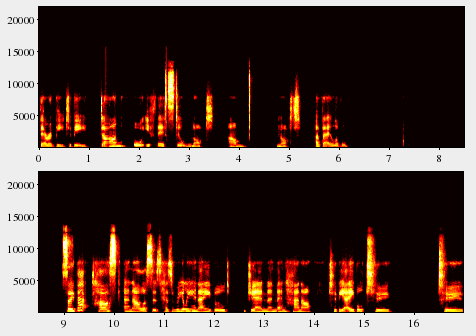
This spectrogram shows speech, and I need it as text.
therapy to be done or if they're still not, um, not available. So that task analysis has really enabled Jen and then Hannah to be able to, to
